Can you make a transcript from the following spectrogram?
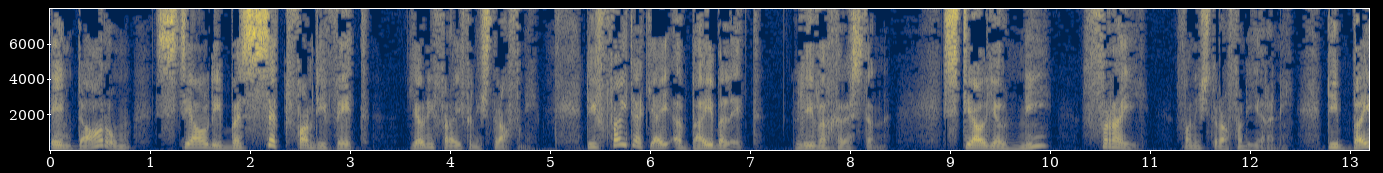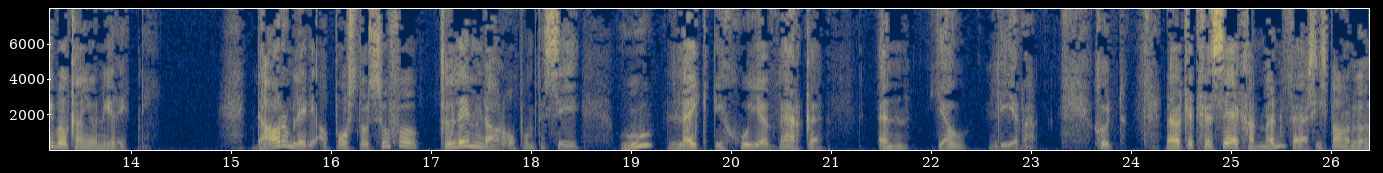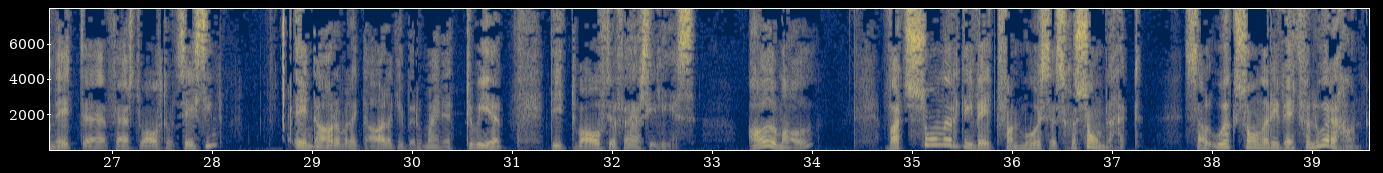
En daarom stel die besit van die wet jou nie vry van die straf nie. Die feit dat jy 'n Bybel het, liewe Christen, stel jou nie vry van die straf van die Here nie. Die Bybel kan jou nie red nie. Daarom lê die apostel soveel klem daarop om te sê, hoe lyk die goeie werke in jou lewe? Goed. Nou ek het gesê ek gaan min versies behandel net uh, vers 12 tot 16 en daarom wil ek dadelik by Romeine 2 die 12de versie lees. Almal wat sonder die wet van Moses gesondig het, sal ook sonder die wet verlore gaan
